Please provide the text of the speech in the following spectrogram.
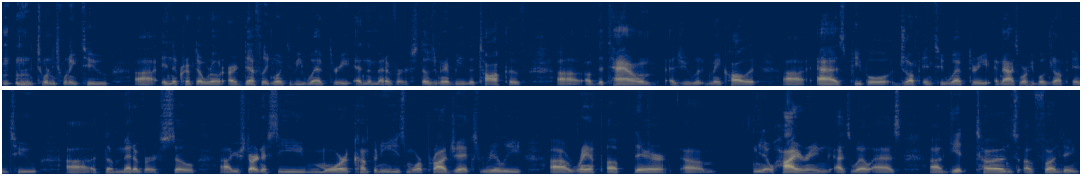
2022 uh, in the crypto world are definitely going to be Web3 and the metaverse. Those are going to be the talk of uh, of the town, as you may call it, uh, as people jump into Web3 and as more people jump into uh, the metaverse. So uh, you're starting to see more companies, more projects really uh, ramp up their um, you know, hiring as well as uh, get tons of funding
